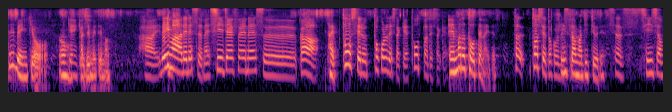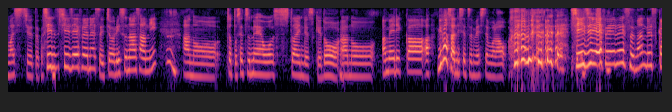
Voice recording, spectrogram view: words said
で勉強、うん始めてます。はい。で今あれですよね。CJFNS がはい通してるところでしたっけ？通ったでしたっけ？えーまだ通ってないです。と通してるところですよ審査待ち中です。審査待ち中とか新 CJFNS 一応リスナーさんに、あのちょっと説明をしたいんですけど、あのアメリカあ美穂さんに説明してもらおう CGFNS 何ですか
